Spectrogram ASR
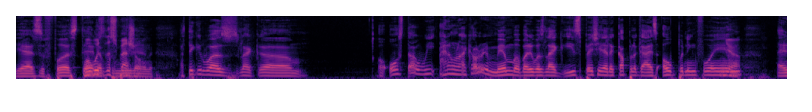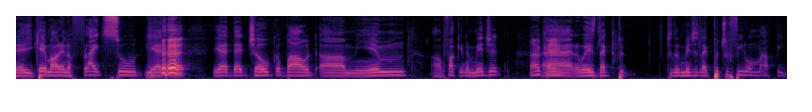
Yeah, it's the first. What was the special? I think it was like um, All Star Week. I don't know. I can't remember, but it was like he especially had a couple of guys opening for him. Yeah. and he came out in a flight suit. He had that, he had that joke about um him um, fucking a midget. Okay. And where he's like put to the midget like put your feet on my feet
